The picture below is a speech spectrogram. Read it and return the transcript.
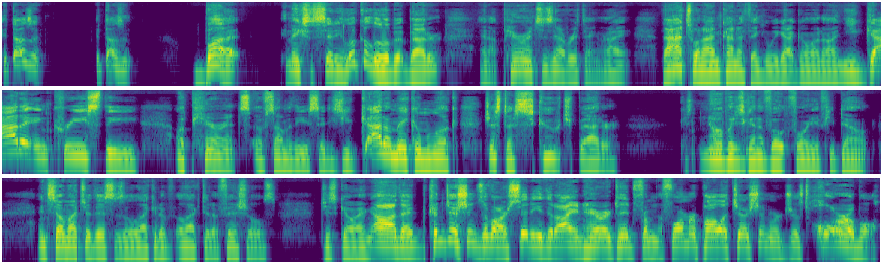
it doesn't. It doesn't. But it makes the city look a little bit better and appearance is everything, right? That's what I'm kind of thinking we got going on. You got to increase the appearance of some of these cities. You got to make them look just a scooch better because nobody's going to vote for you if you don't. And so much of this is elected, elected officials just going, oh, the conditions of our city that I inherited from the former politician were just horrible.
